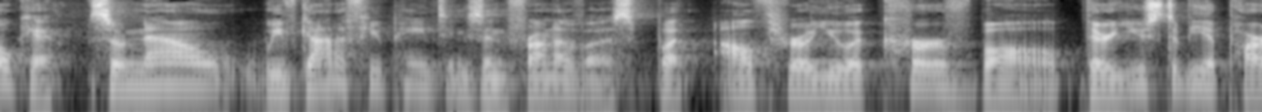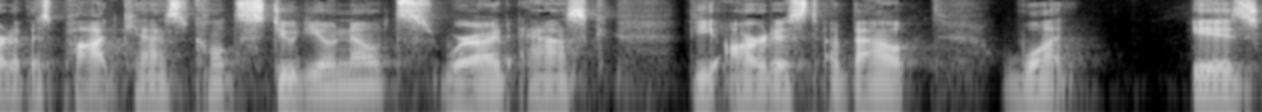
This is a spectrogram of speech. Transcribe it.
Okay, so now we've got a few paintings in front of us, but I'll throw you a curveball. There used to be a part of this podcast called Studio Notes where I'd ask the artist about what is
